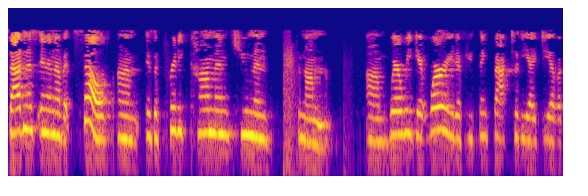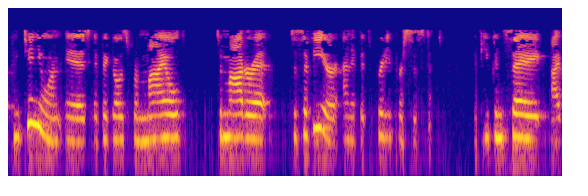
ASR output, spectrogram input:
sadness in and of itself um, is a pretty common human phenomenon. Um, where we get worried, if you think back to the idea of a continuum, is if it goes from mild to moderate to severe and if it's pretty persistent. If you can say, I've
